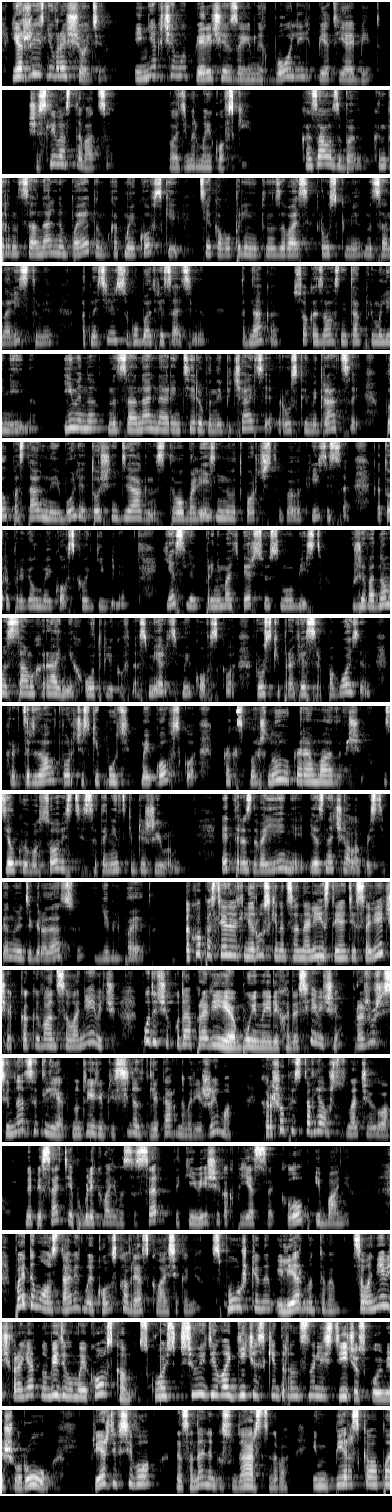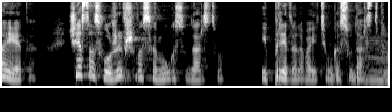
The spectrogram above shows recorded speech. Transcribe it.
Я жизнью в расчете, и не к чему перечень взаимных болей, бед и обид. Счастливо оставаться. Владимир Маяковский. Казалось бы, к интернациональным поэтам, как Маяковский, те, кого принято называть русскими националистами, относились сугубо отрицательно. Однако все оказалось не так прямолинейно. Именно в национально ориентированной печати русской миграции был поставлен наиболее точный диагноз того болезненного творческого кризиса, который привел Маяковского к гибели, если принимать версию самоубийства. Уже в одном из самых ранних откликов на смерть Маяковского русский профессор Погодин характеризовал творческий путь Маяковского как сплошную карамазовщину, сделку его совести с сатанинским режимом, это раздвоение и означало постепенную деградацию и гибель поэта. Такой последовательный русский националист и антисоветчик, как Иван Солоневич, будучи куда правее Бунина или Ходосевича, проживший 17 лет внутри репрессивно-тоталитарного режима, хорошо представлял, что значило написать и опубликовать в СССР такие вещи, как пьесы «Клоп» и «Баня». Поэтому он ставит Маяковского в ряд с классиками. С Пушкиным и Лермонтовым. Солоневич, вероятно, увидел в Маяковском сквозь всю идеологически интернационалистическую мишуру, прежде всего, национально-государственного, имперского поэта, честно служившего своему государству и преданного этим государству.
